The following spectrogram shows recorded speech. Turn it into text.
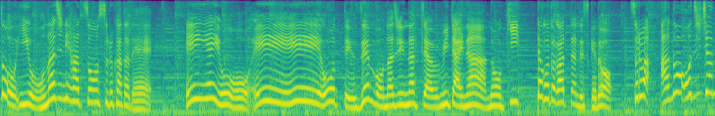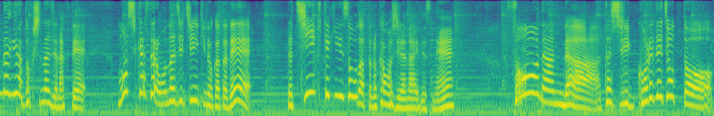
と「い」を同じに発音する方で「えいえいおーえいえいお」っていう全部同じになっちゃうみたいなのを聞いたことがあったんですけどそれはあのおじちゃんだけが特殊なんじゃなくてもしかしたら同じ地域の方で地域的にそうだったのかもしれないですね。そうなんだ私これでちょっと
